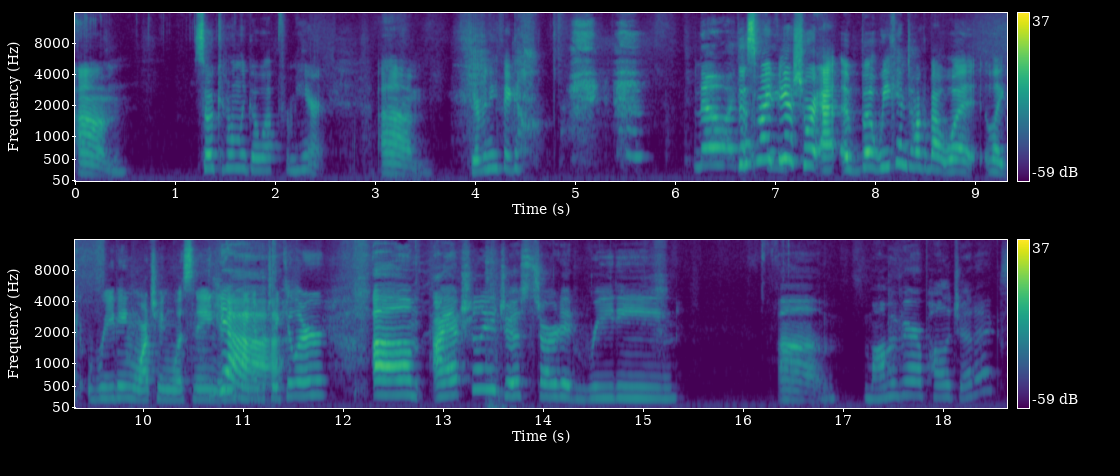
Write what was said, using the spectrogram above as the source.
um, so it can only go up from here. Um, do you have anything else? No, I This might be a short, uh, but we can talk about what like reading, watching, listening, anything in particular. Um, I actually just started reading um Mama Bear Apologetics.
